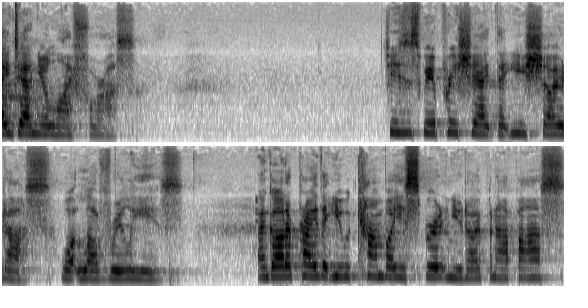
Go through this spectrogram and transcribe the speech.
laid down your life for us. Jesus, we appreciate that you showed us what love really is. And God, I pray that you would come by your Spirit and you'd open up us,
